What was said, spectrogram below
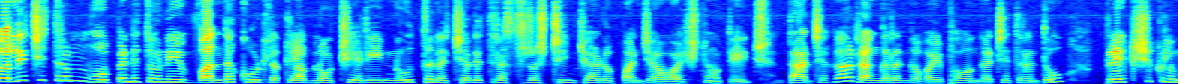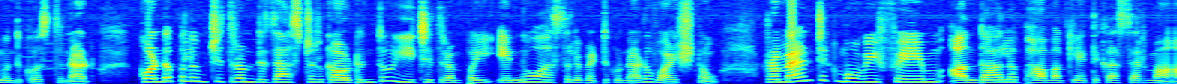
తొలి చిత్రం ఒప్పెనతోనే వంద కోట్ల క్లబ్లో చేరి నూతన చరిత్ర సృష్టించాడు పంజాబ్ వైష్ణవ్ తేజ్. తాజాగా రంగరంగ వైభవంగా చిత్రంతో ప్రేక్షకుల ముందుకొస్తున్నాడు కొండపొలం చిత్రం డిజాస్టర్ కావడంతో ఈ చిత్రంపై ఎన్నో ఆశలు పెట్టుకున్నాడు వైష్ణవ్. రొమాంటిక్ మూవీ ఫేమ్ అందాల భామ కేతికా శర్మ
